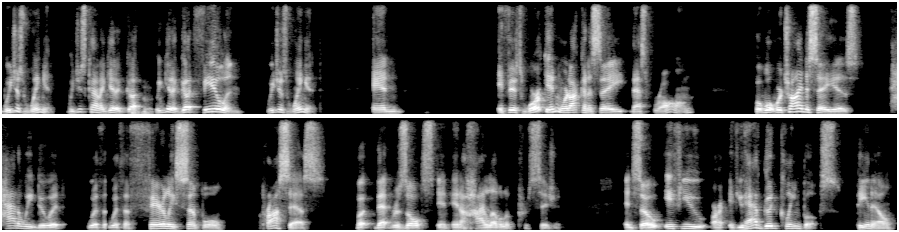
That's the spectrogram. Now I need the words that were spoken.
we just wing it. We just kind of get a gut mm-hmm. we get a gut feel and we just wing it. And if it's working, we're not going to say that's wrong. But what we're trying to say is how do we do it with with a fairly simple process, but that results in, in a high level of precision. And so if you are if you have good clean books, P&L,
